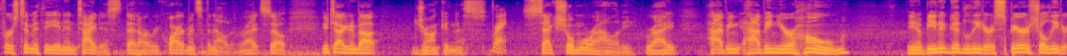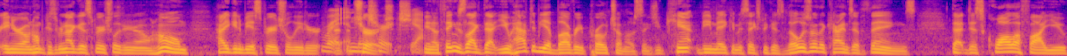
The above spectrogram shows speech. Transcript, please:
First Timothy and in Titus that are requirements of an elder, right? So you're talking about drunkenness, Right. Sexual morality, right? Having having your home, you know, being a good leader, a spiritual leader in your own home. Because if you're not a good spiritual leader in your own home, how are you going to be a spiritual leader Right, at the in the church? church, yeah. You know, things like that. You have to be above reproach on those things. You can't be making mistakes because those are the kinds of things that disqualify you,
